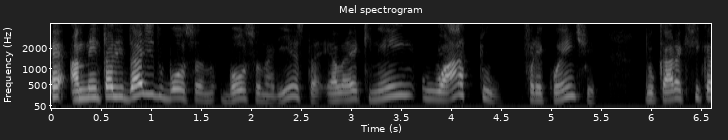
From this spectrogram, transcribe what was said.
É, a mentalidade do bolsonarista ela é que nem o ato frequente do cara que fica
